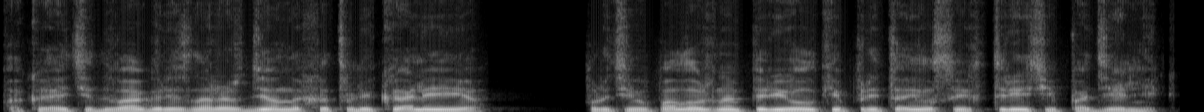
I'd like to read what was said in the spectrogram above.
Пока эти два грязнорожденных отвлекали ее, в противоположном переулке притаился их третий подельник.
